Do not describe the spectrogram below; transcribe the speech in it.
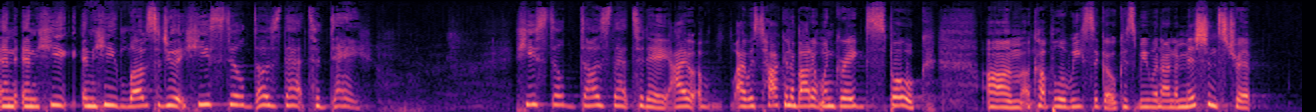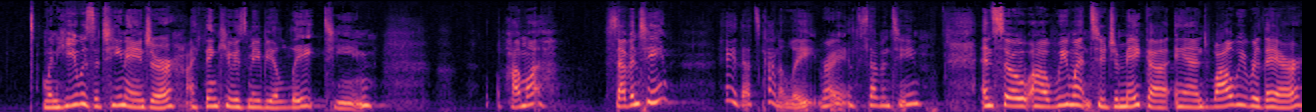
And, and, he, and he loves to do that. He still does that today. He still does that today. I, I was talking about it when Greg spoke um, a couple of weeks ago because we went on a missions trip when he was a teenager. I think he was maybe a late teen. how much? 17? Hey, that's kind of late, right? 17. And so uh, we went to Jamaica, and while we were there,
